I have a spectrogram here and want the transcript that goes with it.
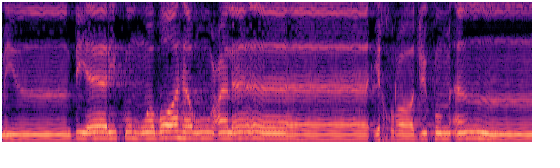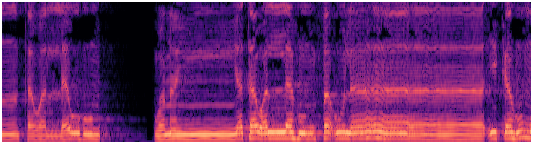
min diyarikum wa dhaharu 'ala اخراجكم ان تولوهم ومن يتولهم فاولئك هم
